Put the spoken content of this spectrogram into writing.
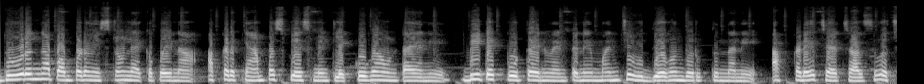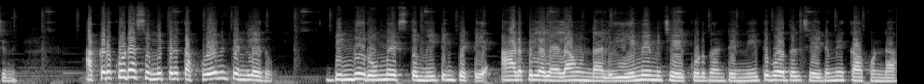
దూరంగా పంపడం ఇష్టం లేకపోయినా అక్కడ క్యాంపస్ ప్లేస్మెంట్లు ఎక్కువగా ఉంటాయని బీటెక్ పూర్తయిన వెంటనే మంచి ఉద్యోగం దొరుకుతుందని అక్కడే చేర్చాల్సి వచ్చింది. అక్కడ కూడా సుమిత్ర తక్కువేమీ తినలేదు. బిందు రూమ్మేట్స్తో మీటింగ్ పెట్టి ఆడపిల్లలు ఎలా ఉండాలి ఏమేమి చేయకూడదు అంటే నీతి బోధలు చేయడమే కాకుండా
